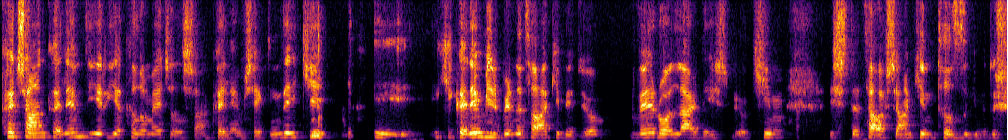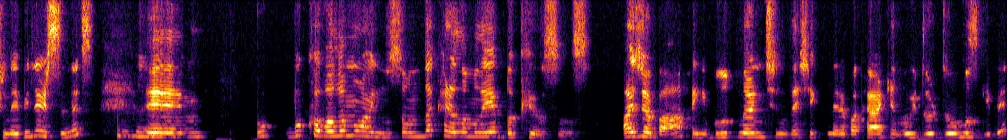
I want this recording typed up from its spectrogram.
kaçan kalem, diğeri yakalamaya çalışan kalem şeklinde iki iki kalem birbirini takip ediyor ve roller değişiyor. Kim işte tavşan, kim tazı gibi düşünebilirsiniz. Ee, bu, bu kovalama oyunun sonunda karalamalaya bakıyorsunuz. acaba hani bulutların içinde şekillere bakarken uydurduğumuz gibi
